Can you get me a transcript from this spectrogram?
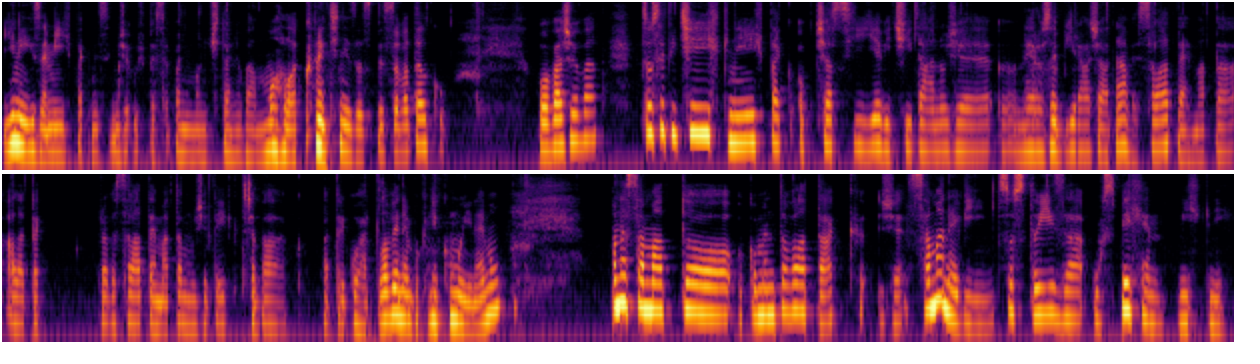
jiných zemích, tak myslím, že už by se paní Moničtajnová mohla konečně za spisovatelku považovat. Co se týče jejich knih, tak občas jí je vyčítáno, že eh, nerozebírá žádná veselá témata, ale tak pro veselá témata můžete jít třeba k Patriku Hartlovi nebo k někomu jinému. Ona sama to komentovala tak, že sama nevím, co stojí za úspěchem mých knih.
